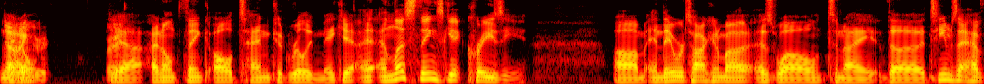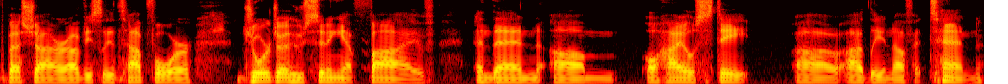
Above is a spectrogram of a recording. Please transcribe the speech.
no I i, agree Right. Yeah, I don't think all 10 could really make it unless things get crazy. Um, and they were talking about as well tonight. The teams that have the best shot are obviously the top four Georgia, who's sitting at five, and then um, Ohio State, uh, oddly enough, at 10.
